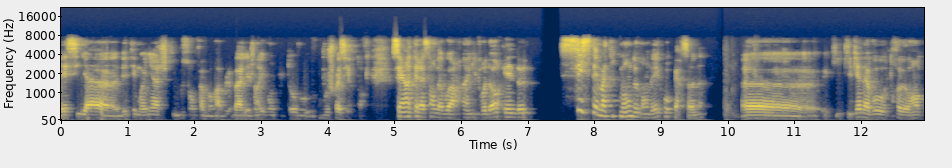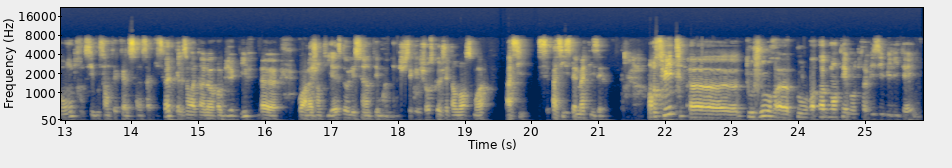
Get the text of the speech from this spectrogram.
Et s'il y a euh, des témoignages qui vous sont favorables, bah, les gens ils vont plutôt vous, vous choisir. Donc, c'est intéressant d'avoir un livre d'or et de systématiquement demander aux personnes euh, qui, viennent à votre rencontre, si vous sentez qu'elles sont satisfaites, qu'elles ont atteint leur objectif, euh, voire la gentillesse de laisser un témoignage. C'est quelque chose que j'ai tendance, moi, à, systématiser. Ensuite, euh, toujours euh, pour augmenter votre visibilité,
